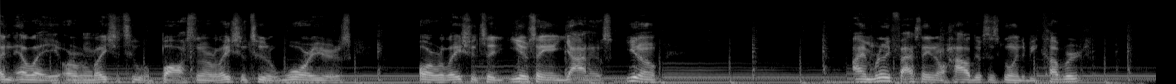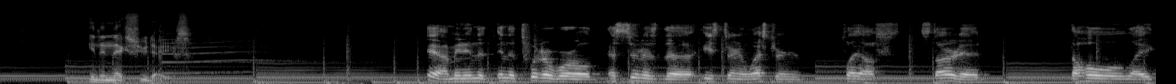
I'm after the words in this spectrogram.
an LA or in relation to a Boston or in relation to the Warriors or in relation to you know I'm saying Giannis, you know, I'm really fascinated on how this is going to be covered in the next few days. Yeah, I mean, in the in the Twitter world, as soon as the Eastern and Western playoffs started, the whole like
